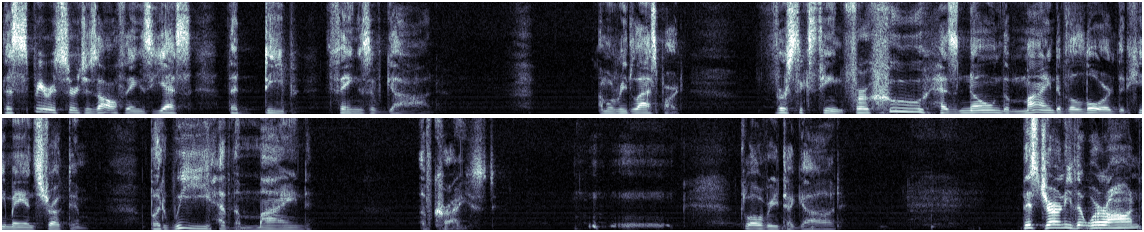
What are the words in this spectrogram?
the Spirit searches all things, yes, the deep things of God. I'm going to read the last part. Verse 16, for who has known the mind of the Lord that he may instruct him? But we have the mind of Christ. Glory to God. This journey that we're on,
